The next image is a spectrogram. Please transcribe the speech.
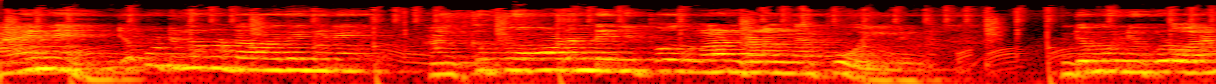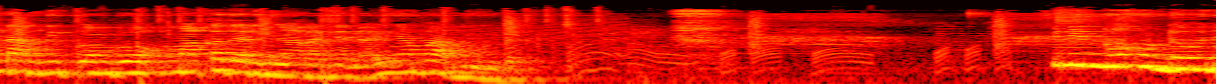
അതന്നെ എന്റെ കൂട്ടിലൊക്കെ കൊണ്ടാവാതെ എങ്ങനെ? എനിക്ക് പോകണ്ടെങ്കിൽ നിങ്ങൾ രണ്ടോളം അങ്ങനെ പോയില്ലോ? എന്റെ മുന്നിൽ കൂടെ ഓരോ ഇറങ്ങി പോകുമ്പോൾ ഉമ്മാക്ക അത് ഞാൻ പറഞ്ഞുണ്ട്. പിന്നെ നിങ്ങളെ കൊണ്ടുപോകാൻ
